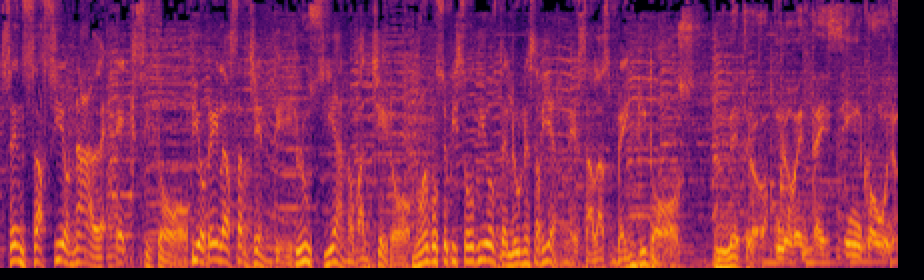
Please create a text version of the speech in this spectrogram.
Sensacional éxito. Fiorella Sargenti, Luciano Banchero. Nuevos episodios de lunes a viernes a las 22. Metro 951.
